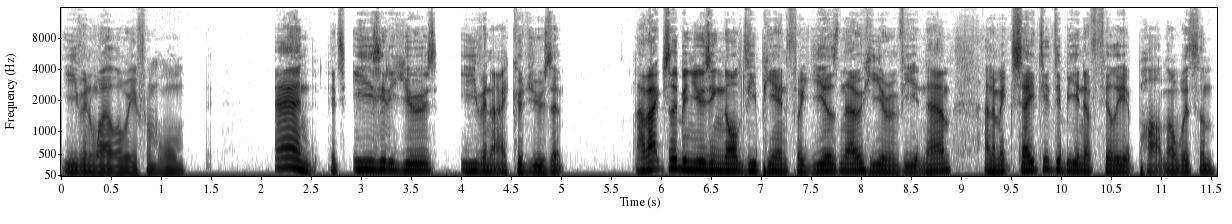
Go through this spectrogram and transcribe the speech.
even while away from home. And it's easy to use, even I could use it. I've actually been using NordVPN for years now here in Vietnam, and I'm excited to be an affiliate partner with them.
